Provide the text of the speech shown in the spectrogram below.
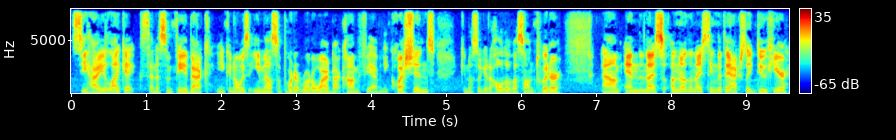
See how you like it. Send us some feedback. You can always email support at rotowire.com if you have any questions. You can also get a hold of us on Twitter. Um, and the nice another nice thing that they actually do here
